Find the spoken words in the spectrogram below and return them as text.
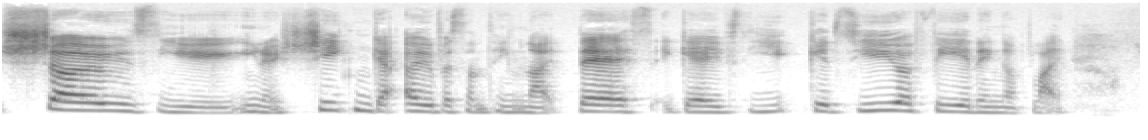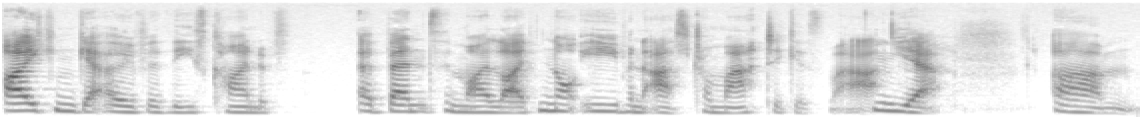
shows you you know she can get over something like this it gives you gives you a feeling of like i can get over these kind of events in my life not even as traumatic as that Yeah. um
